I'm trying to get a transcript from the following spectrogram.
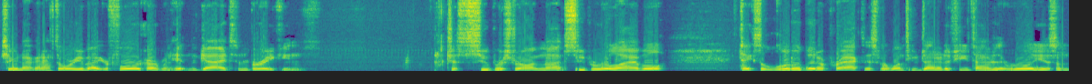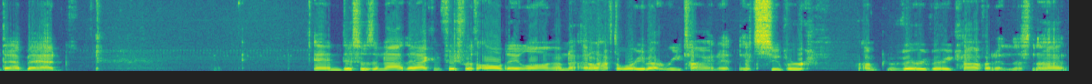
so you're not going to have to worry about your fluorocarbon hitting the guides and breaking. Just super strong, knot super reliable. It takes a little bit of practice, but once you've done it a few times, it really isn't that bad. And this is a knot that I can fish with all day long. I'm not, I don't have to worry about retying it. It's super, I'm very, very confident in this knot.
